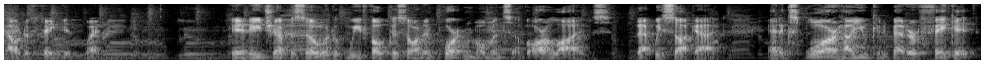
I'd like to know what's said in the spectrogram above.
How to Fake It When. In each episode, we focus on important moments of our lives that we suck at and explore how you can better fake it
